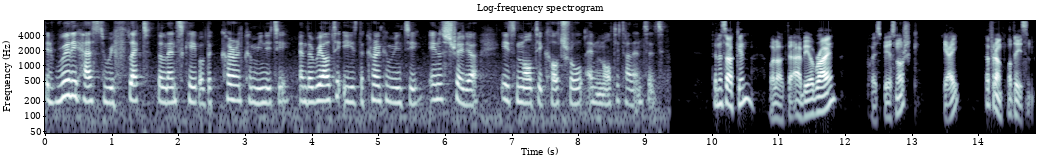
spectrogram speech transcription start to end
It really has to reflect the landscape of the current community. And the reality is the current community in Australia is multicultural and multitalented. Denne saken var laget av Abby O'Brien på SBS norsk. Jeg er Frank Mathisen.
